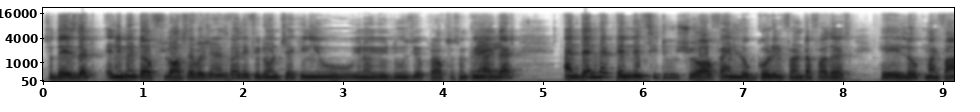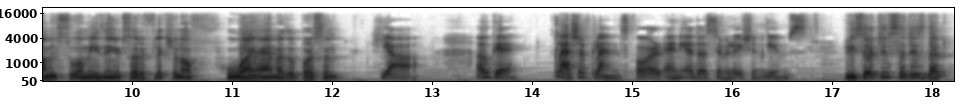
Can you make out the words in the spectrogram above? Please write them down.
So there's that element of loss aversion as well. If you don't check in, you you know you lose your crops or something like that. And then that tendency to show off and look good in front of others. Hey, look, my farm is so amazing. It's a reflection of who I am as a person. Yeah. Okay. Clash of Clans or any other simulation games. Researchers suggest that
